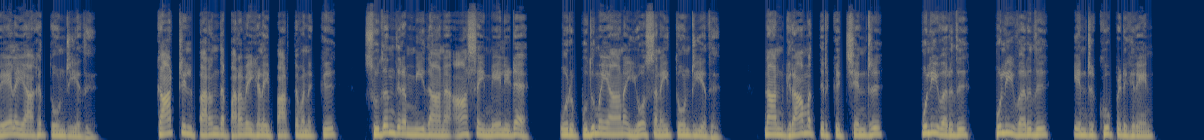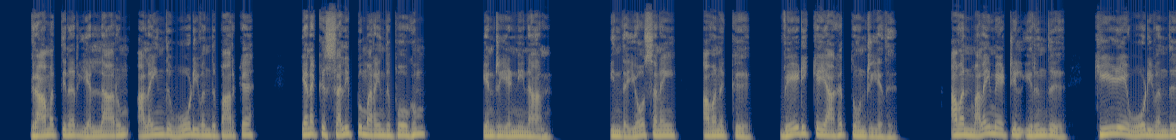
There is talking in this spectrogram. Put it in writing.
வேலையாகத் தோன்றியது. காற்றில் பறந்த பறவைகளை பார்த்தவனுக்கு சுதந்திரம் மீதான ஆசை மேலிட ஒரு புதுமையான யோசனை தோன்றியது. நான் கிராமத்திற்குச் சென்று புலி வருது புலி வருது என்று கூப்பிடுகிறேன். கிராமத்தினர் எல்லாரும் அலைந்து ஓடி வந்து பார்க்க எனக்கு சலிப்பு மறைந்து போகும் என்று எண்ணினான். இந்த யோசனை அவனுக்கு வேடிக்கையாகத் தோன்றியது. அவன் மலைமேட்டில் இருந்து கீழே ஓடி வந்து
